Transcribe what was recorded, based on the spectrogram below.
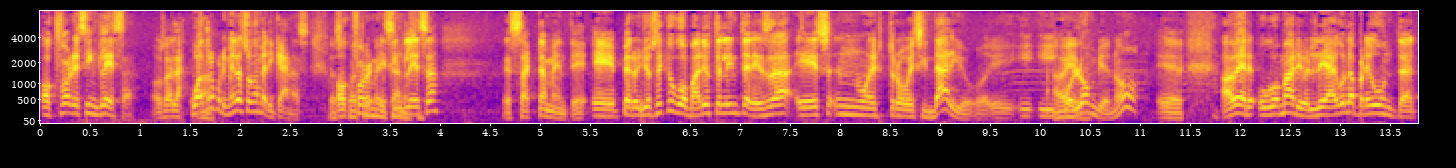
Oxford es inglesa. O sea, las cuatro Ah. primeras son americanas. Las Oxford es inglesa. Exactamente. Eh, pero yo sé que Hugo Mario a usted le interesa es nuestro vecindario y, y- y A ver. Colombia, ¿no? Eh, a ver, Hugo Mario, le hago la pregunta.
